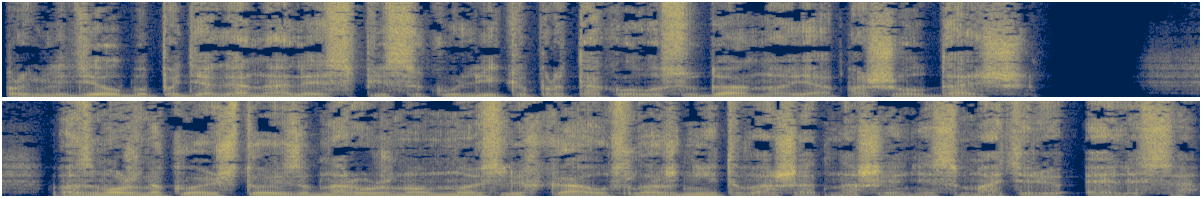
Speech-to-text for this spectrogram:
проглядел бы по диагонали список улик и протокола суда, но я пошел дальше. Возможно, кое-что из обнаруженного мной слегка усложнит ваши отношения с матерью Элиса.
